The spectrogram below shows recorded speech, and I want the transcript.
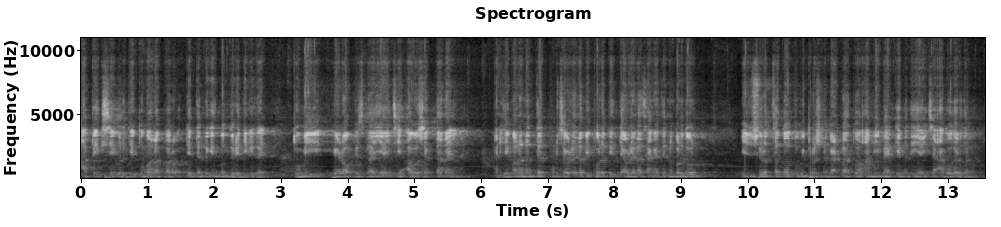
अपेक्षेवरती तुम्हाला परवा तिथे लगेच मंजुरी दिली जाईल. तुम्ही हेड ऑफिसला यायची आवश्यकता नाही. आणि हे मला नंतर पुढच्या वेळेला मी परत येईल त्यावेळेला सांगायचं. नंबर दोन इन्शुरन्सचा जो तुम्ही प्रश्न काढला तो आम्ही बँकेमध्ये यायच्या अगोदर झाला.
